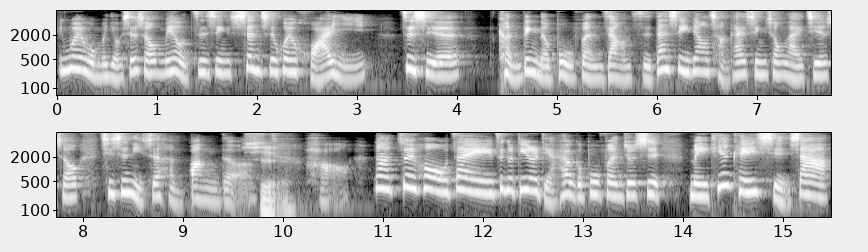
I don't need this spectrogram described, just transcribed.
因为我们有些时候没有自信，甚至会怀疑这些。肯定的部分这样子，但是一定要敞开心胸来接收。其实你是很棒的，是。好，那最后在这个第二点还有个部分，就是每天可以写下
